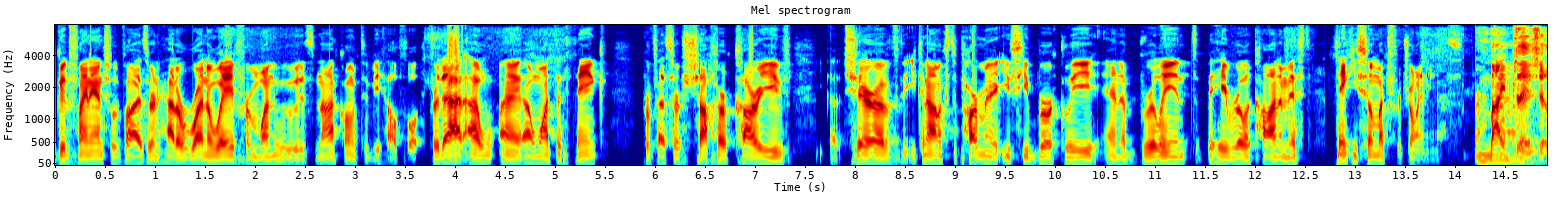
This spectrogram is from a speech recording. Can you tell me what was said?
good financial advisor and how to run away from one who is not going to be helpful. For that, I, I, I want to thank Professor Shachar Kariv, uh, chair of the economics department at UC Berkeley and a brilliant behavioral economist. Thank you so much for joining us. My pleasure.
